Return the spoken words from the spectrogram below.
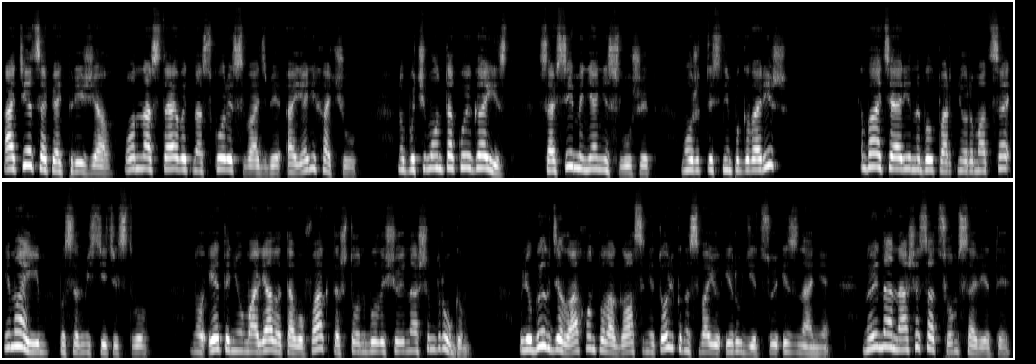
«Отец опять приезжал. Он настаивает на скорой свадьбе, а я не хочу. Но почему он такой эгоист? Совсем меня не слушает. Может, ты с ним поговоришь?» Батя Арины был партнером отца и моим по совместительству. Но это не умаляло того факта, что он был еще и нашим другом. В любых делах он полагался не только на свою эрудицию и знания, но и на наши с отцом советы.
